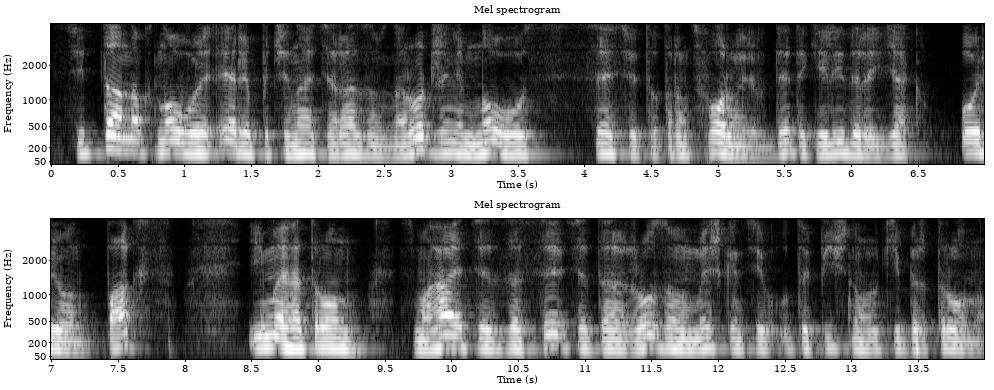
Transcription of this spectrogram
Світанок нової ери починається разом з народженням нового всесвіту трансформерів, де такі лідери, як Оріон Пакс і Мегатрон, змагаються за серця та розуми мешканців утопічного кібертрону.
